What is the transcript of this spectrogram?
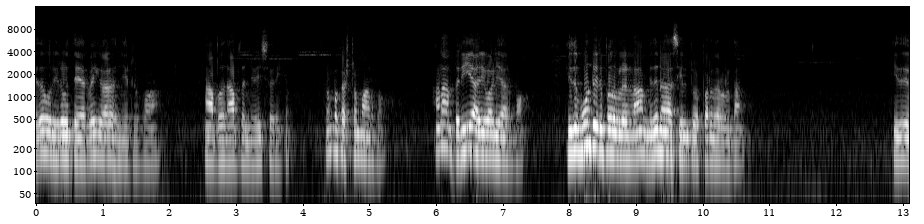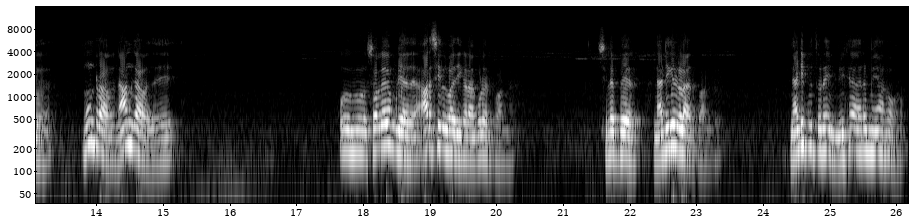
ஏதோ ஒரு இருபத்தாயிரம் ரூபாய்க்கு வேலை செஞ்சிட்ருப்பான் நாற்பது நாற்பத்தஞ்சு வயசு வரைக்கும். ரொம்ப கஷ்டமாக இருக்கும். ஆனால் பெரிய அறிவாளியாக இருப்பான். இது போன்று இருப்பவர்கள் எல்லாம் மிதுனராசியில் பிறந்தவர்கள் தான் இது மூன்றாவது நான்காவது சொல்லவே முடியாது. அரசியல்வாதிகளாக கூட இருப்பாங்க. சில பேர் நடிகர்களாக இருப்பார்கள். நடிப்புத்துறை மிக அருமையாக வரும்.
